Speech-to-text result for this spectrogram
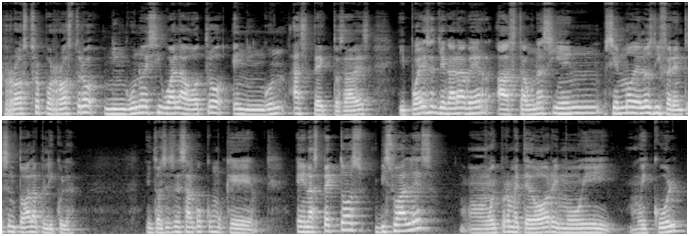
rostro por rostro, ninguno es igual a otro en ningún aspecto, ¿sabes? Y puedes llegar a ver hasta unas 100, 100 modelos diferentes en toda la película. Entonces es algo como que en aspectos visuales muy prometedor y muy muy cool,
